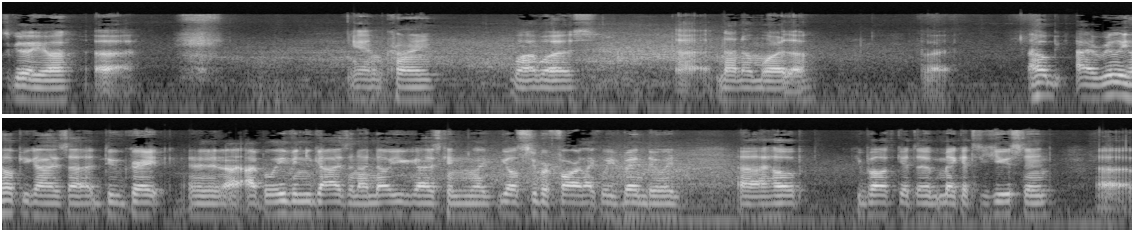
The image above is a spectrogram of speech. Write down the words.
What's good, y'all? Uh, yeah, I'm crying. Well, I was. Uh, not no more though. But I hope, I really hope you guys uh, do great, and I, I believe in you guys, and I know you guys can like go super far like we've been doing. Uh, I hope you both get to make it to Houston. Uh,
